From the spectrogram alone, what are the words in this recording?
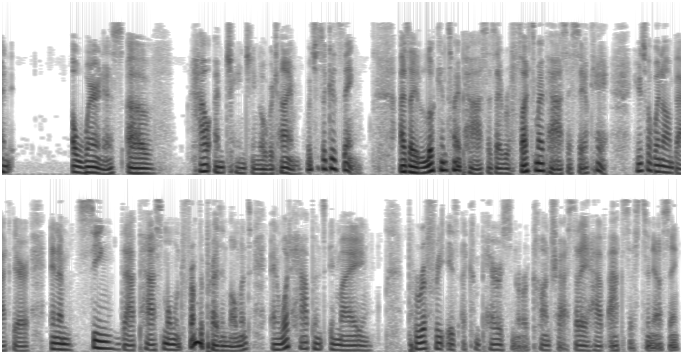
an awareness of how I'm changing over time, which is a good thing. As I look into my past, as I reflect my past, I say, okay, here's what went on back there. And I'm seeing that past moment from the present moment and what happens in my periphery is a comparison or a contrast that I have access to now, saying,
